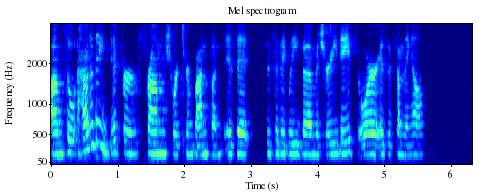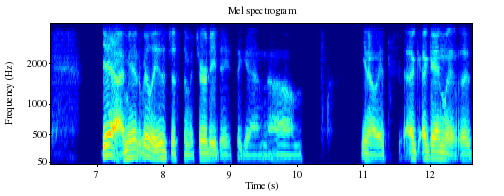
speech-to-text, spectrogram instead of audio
Um, so how do they differ from short term bond funds? Is it specifically the maturity dates, or is it something else? Yeah, I mean, it really is just the maturity dates again. Um, you know, it's again with,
